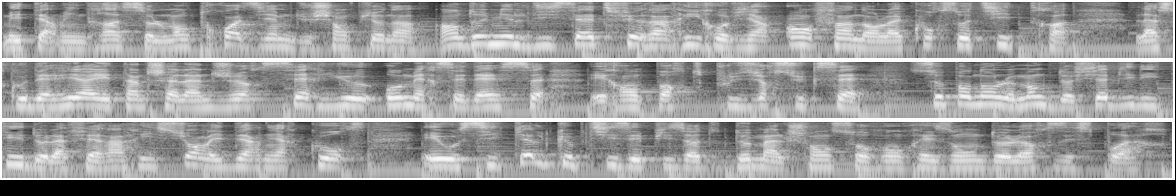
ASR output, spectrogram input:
mais terminera seulement troisième du championnat. En 2017, Ferrari revient enfin dans la course au titre. La Scuderia est un challenger sérieux au Mercedes et remporte plusieurs succès. Cependant, le manque de fiabilité de la Ferrari sur les dernières courses et aussi quelques petits épisodes de malchance auront raison de leurs espoirs.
